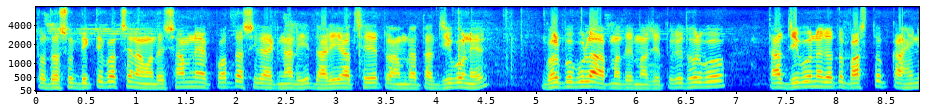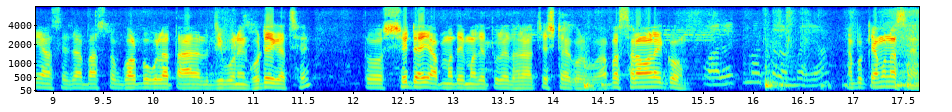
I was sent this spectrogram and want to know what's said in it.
তো দর্শক, দেখতে পাচ্ছেন, আমাদের সামনে এক পদ্মাশীলা এক নারী দাঁড়িয়ে আছে। তো আমরা তার জীবনের গল্পগুলো আপনাদের মাঝে তুলে ধরবো। তার জীবনে যত বাস্তব কাহিনী আছে, যা বাস্তব গল্পগুলো তার জীবনে ঘটে গেছে তো সেটাই আপনাদের মাঝে তুলে ধরার চেষ্টা করব। আপা আসসালামু আলাইকুম। ওয়ালাইকুম আসসালাম ভাইয়া। আপু কেমন আছেন?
